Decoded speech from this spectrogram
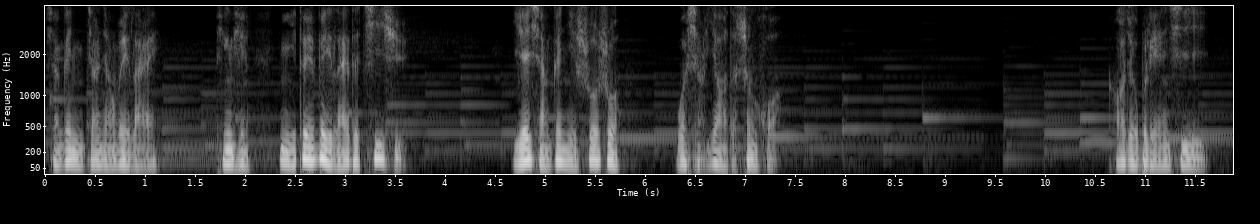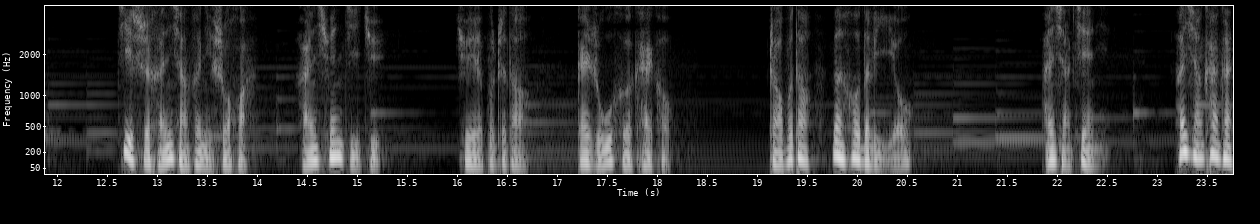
想跟你讲讲未来，听听你对未来的期许。也想跟你说说我想要的生活。好久不联系，即使很想和你说话，寒暄几句，却也不知道该如何开口，找不到问候的理由。很想见你，很想看看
